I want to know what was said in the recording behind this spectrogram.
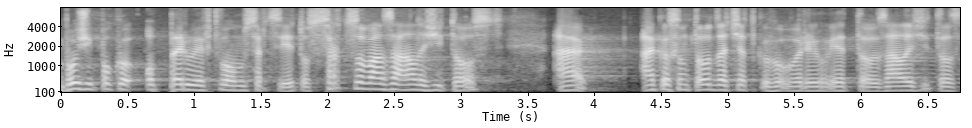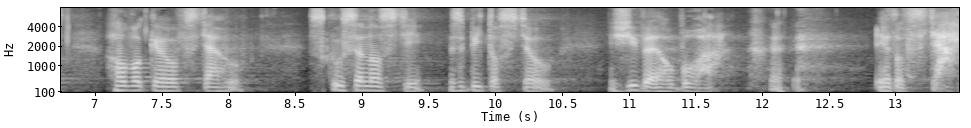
Boží pokoj operuje v tvojom srdci. Je to srdcová záležitosť a ako som to od začiatku hovoril, je to záležitosť hlbokého vzťahu, skúsenosti s bytosťou živého Boha. Je to vzťah.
